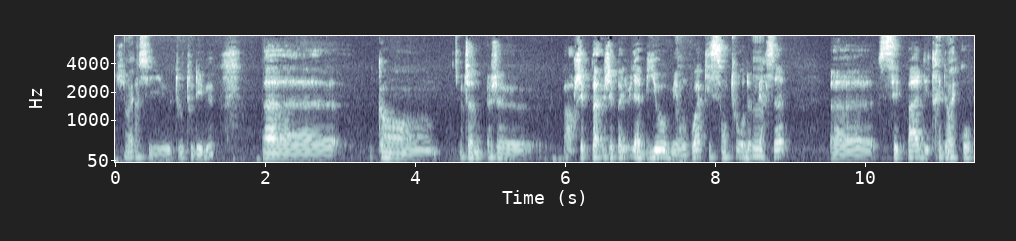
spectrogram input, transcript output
je sais pas si au tout, tout début. Euh, quand John, je, alors j'ai pas, j'ai pas lu la bio, mais on voit qu'il s'entoure de mm. personnes. Euh, c'est pas des traders pro.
